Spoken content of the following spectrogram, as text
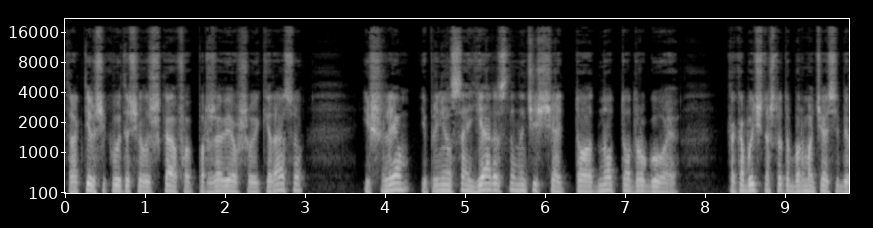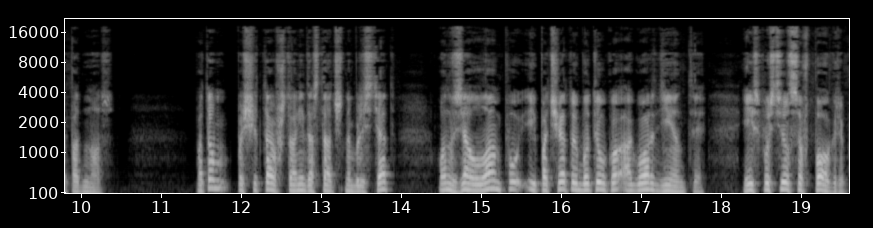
Трактирщик вытащил из шкафа поржавевшую керасу и шлем и принялся яростно начищать то одно, то другое, как обычно что-то бормоча себе под нос. Потом, посчитав, что они достаточно блестят, он взял лампу и початую бутылку агуардиенты — и спустился в погреб,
